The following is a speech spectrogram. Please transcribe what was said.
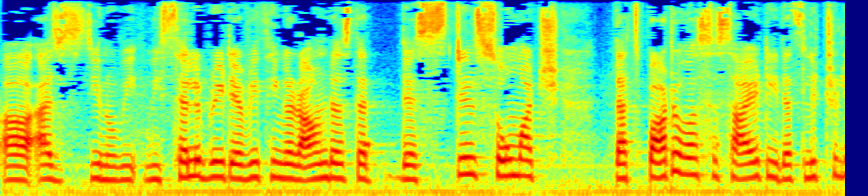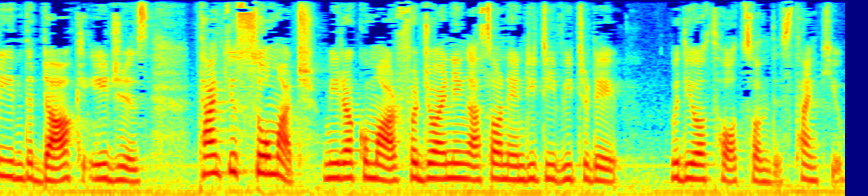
uh, as, you know, we, we celebrate everything around us that there's still so much that's part of our society that's literally in the dark ages. Thank you so much, Meira Kumar, for joining us on NDTV today with your thoughts on this. Thank you.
